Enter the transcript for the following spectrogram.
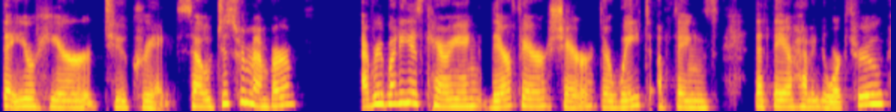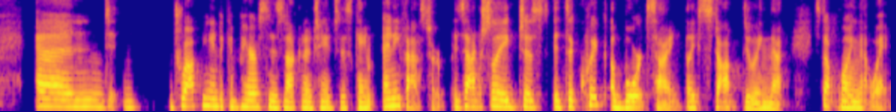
that you're here to create. So just remember Everybody is carrying their fair share, their weight of things that they are having to work through. And dropping into comparison is not going to change this game any faster. It's actually just, it's a quick abort sign. Like, stop doing that. Stop going that way.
